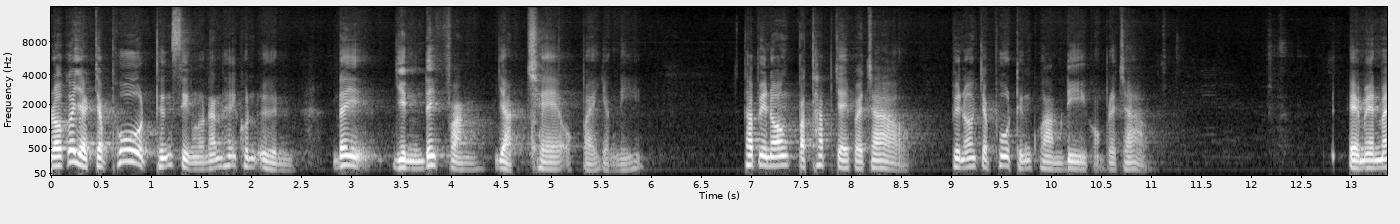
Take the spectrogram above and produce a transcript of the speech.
เราก็อยากจะพูดถึงสิ่งเหล่านั้นให้คนอื่น ได้ยินได้ฟังอยากแชร์ออกไปอย่างนี้ ถ้าพี่น้องประทับใจพระเจ้า พี่น้องจะพูดถึงความดีของพระเจ้าเอเมนไหม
